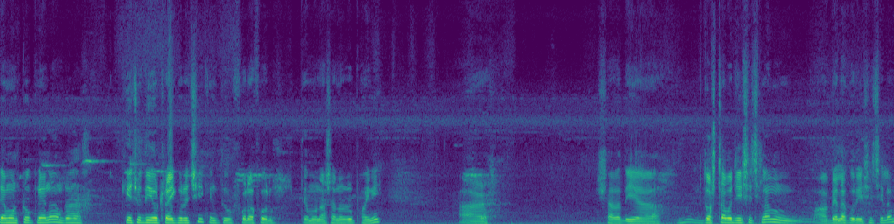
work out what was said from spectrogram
তেমন টোপ নেয় না, আমরা কেঁচো দিয়েও ট্রাই করেছি, কিন্তু ফলাফল তেমন আশানুরূপ হয়নি। আর সারা দিয়ে দশটা বাজে এসেছিলাম বেলা করে এসেছিলাম।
